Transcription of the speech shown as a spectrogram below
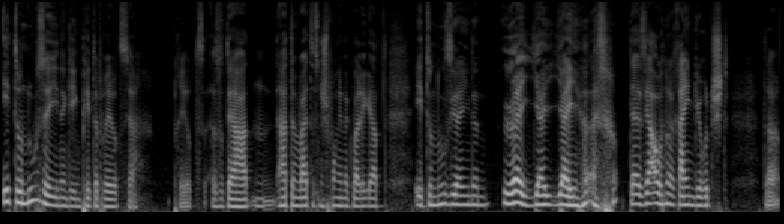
Eto ihnen gegen Peter Preutz, ja. Also der hat, hat den weitesten Sprung in der Quali gehabt. Eto ihnen, also der ist ja auch noch reingerutscht. Da.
